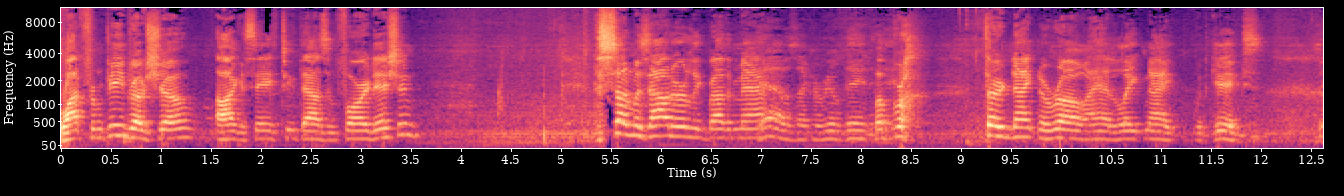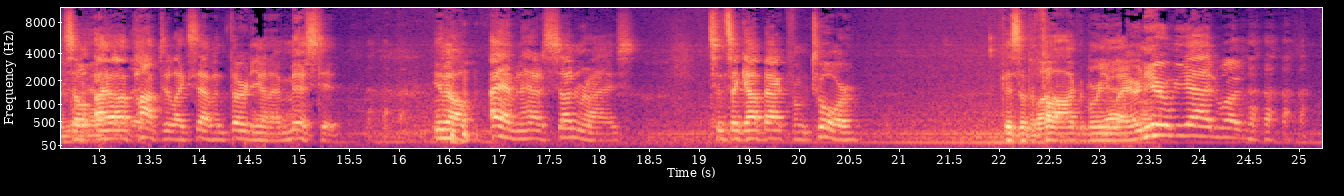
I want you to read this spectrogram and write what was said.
Watt from Pedro show, August 8th, 2004 edition. The sun was out early, brother Matt. Yeah, it was like a real day today. But bro, third night in a row, I had a late night with gigs. you So I, I popped at like 7:30 and I missed it. You know, I haven't had a sunrise since I got back from tour because of the Wow. fog, the marine Yeah. layer, and here we had one.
